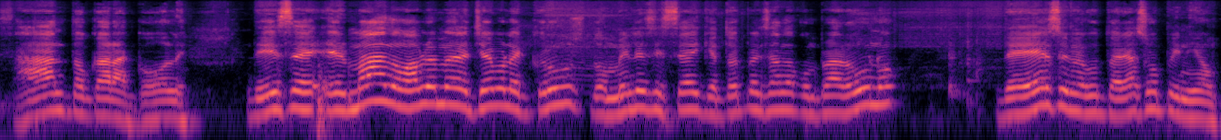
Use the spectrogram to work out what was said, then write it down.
Santo Caracoles. Dice, hermano, hábleme de Chevrolet Cruz 2016, que estoy pensando comprar uno de eso y me gustaría su opinión.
